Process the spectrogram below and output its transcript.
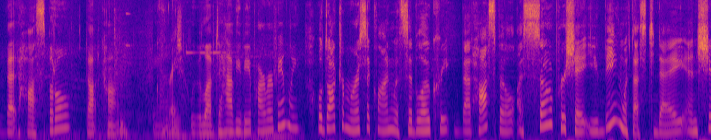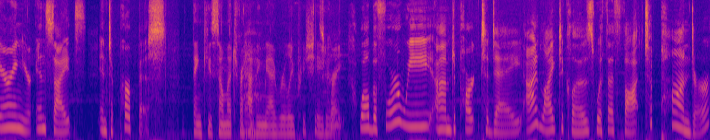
CiboloCreekVetHospital.com. And Great. We would love to have you be a part of our family. Well, Dr. Marissa Klein with Cibolo Creek Vet Hospital, I so appreciate you being with us today and sharing your insights into purpose. Thank you so much for having me. I really appreciate it. Great. Well, before we um, depart today, I'd like to close with a thought to ponder.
